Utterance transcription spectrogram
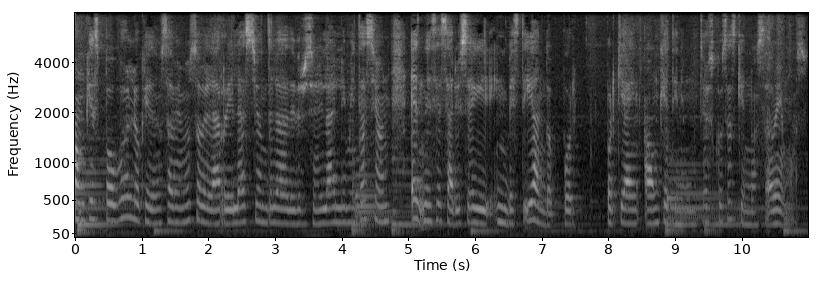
Aunque es poco lo que no sabemos sobre la relación de la diversión y la alimentación, es necesario seguir investigando porque hay, aunque tiene muchas cosas que no sabemos.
